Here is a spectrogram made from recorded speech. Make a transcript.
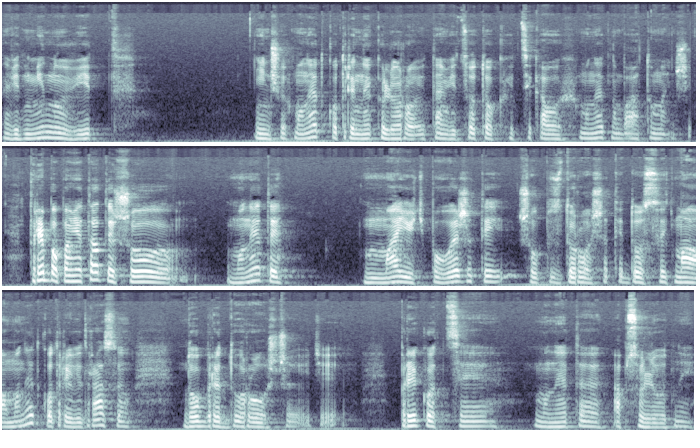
на відміну від інших монет, котрі не кольорові. Там відсоток цікавих монет набагато менший. Треба пам'ятати, що монети мають полежати, щоб здорожчати. Досить мало монет, котрі відразу добре дорожчають. Приклад це монета абсолютний.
